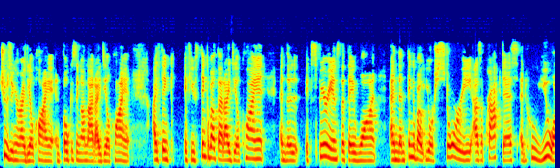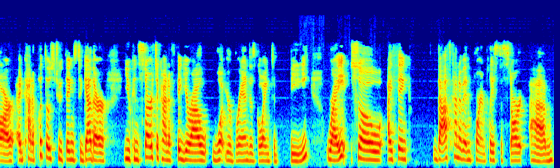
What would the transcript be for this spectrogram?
choosing your ideal client and focusing on that ideal client. I think if you think about that ideal client and the experience that they want, and then think about your story as a practice and who you are, and kind of put those two things together, you can start to kind of figure out what your brand is going to be, right? So I think that's kind of an important place to start. Um,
